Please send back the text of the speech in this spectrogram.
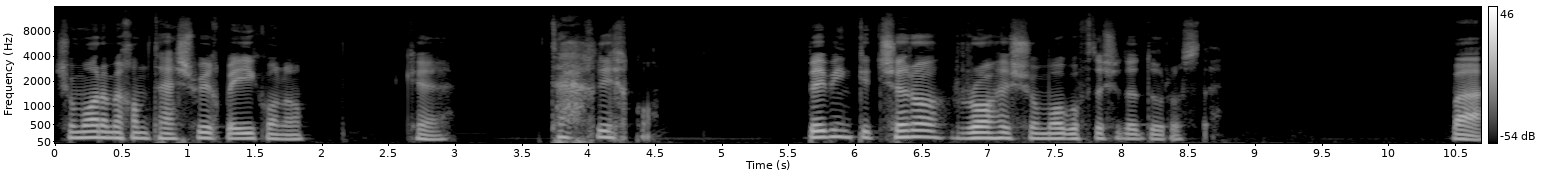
شما رو می‌خوام تشویق به ای کنم که تحقیق کن. ببین که چرا راه شما گفته شده درسته. و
